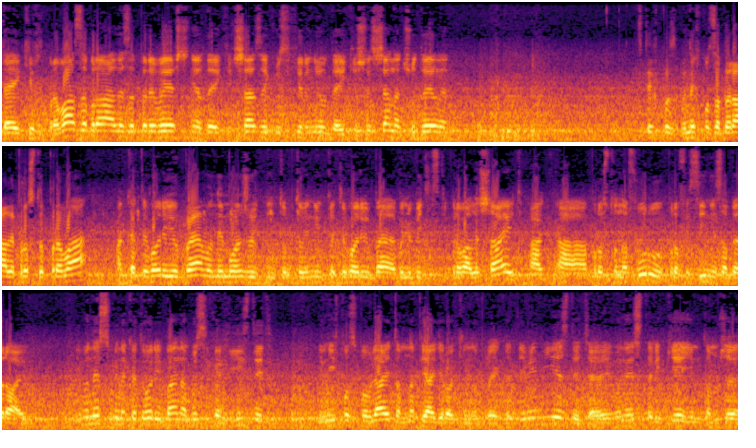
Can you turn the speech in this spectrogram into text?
деяких права забрали за перевищення, деяких ще за якусь херню, деякі щось ще начудили. В тих в них позабирали просто права, а категорію Б вони можуть, ну тобто вони категорію Б любительські права лишають, а, а просто на фуру професійні забирають. І вони собі на категорії Б на бусиках їздять, і в них позбавляють там на 5 років, наприклад. І він їздить, а вони старіки, їм там вже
